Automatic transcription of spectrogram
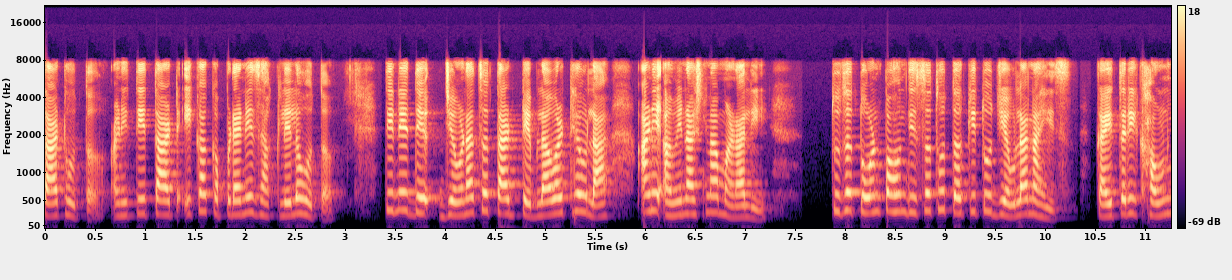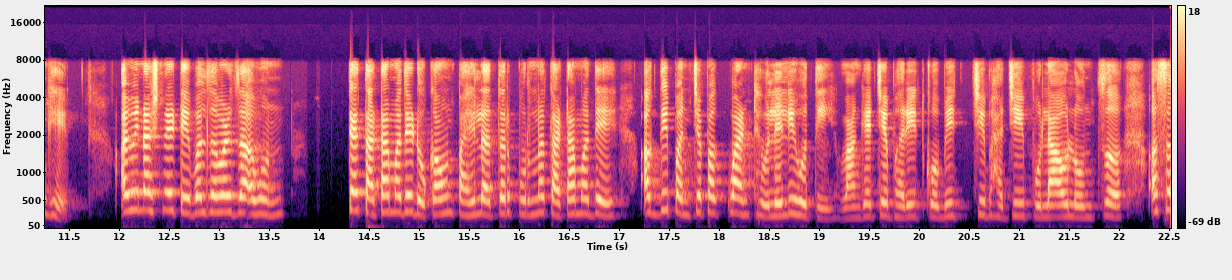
ताट होतं आणि ते ताट एका कपड्याने झाकलेलं होतं. तिने दे जेवणाचं ताट टेबलावर ठेवला आणि अविनाशला म्हणाली तुझं तोंड पाहून दिसत होतं की तू जेवला नाहीस. काहीतरी खाऊन घे. अविनाशने टेबलजवळ जाऊन त्या ताटामध्ये डोकावून पाहिलं तर पूर्ण ताटामध्ये अगदी पंचपक्वान ठेवलेली होती. वांग्याचे भरीत कोबीची भाजी पुलाव लोणचं असं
